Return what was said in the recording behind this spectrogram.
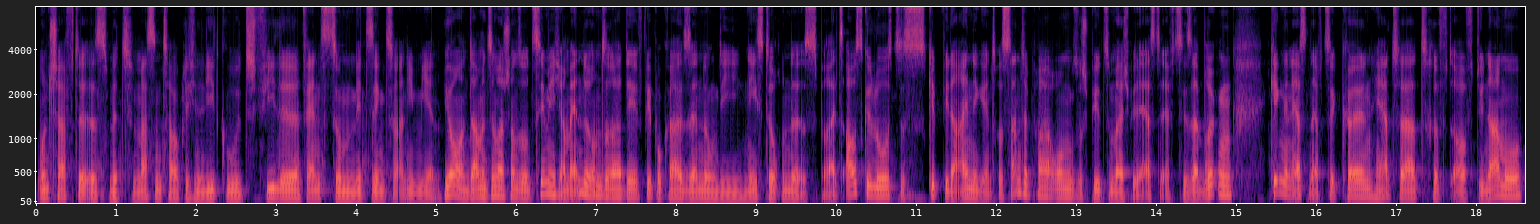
und schaffte es mit massentauglichen Liedgut viele Fans zum Mitsingen zu animieren. Ja, und damit sind wir schon so ziemlich am Ende unserer DFB-Pokalsendung. Die nächste Runde ist bereits ausgelost. Es gibt wieder einige interessante Paarungen. So spielt zum Beispiel der erste FC Saarbrücken gegen den ersten FC Köln. Hertha trifft auf Dynamo.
